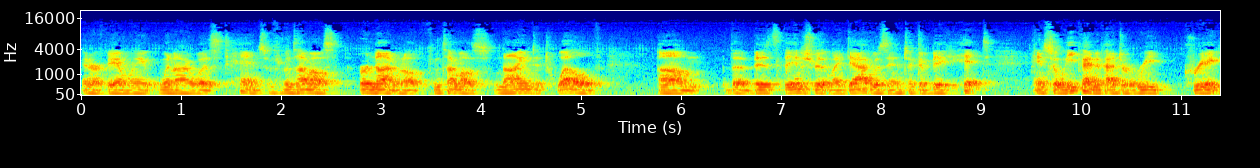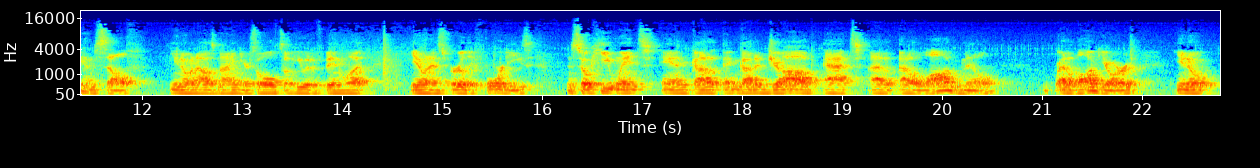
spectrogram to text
in our family when I was 10. So from the time I was or nine, when I from the time I was nine to 12, um, the biz, the industry that my dad was in took a big hit, and so he kind of had to recreate himself. You know, when I was nine years old, so he would have been what you know in his early 40s, and so he went and got a, and got a job at at a, at a log mill, at a log yard. You know,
